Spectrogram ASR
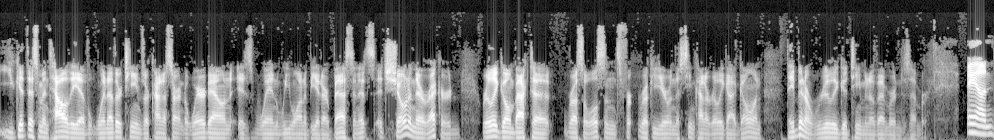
you get this mentality of when other teams are kind of starting to wear down is when we want to be at our best, and it's it's shown in their record. Really going back to Russell Wilson's rookie year when this team kind of really got going, they've been a really good team in November and December. And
